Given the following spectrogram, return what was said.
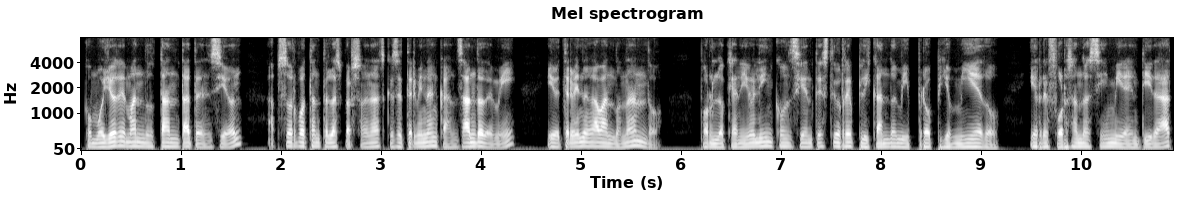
como yo demando tanta atención, absorbo tanto a las personas que se terminan cansando de mí y me terminan abandonando por lo que a nivel inconsciente estoy replicando mi propio miedo y reforzando así mi identidad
